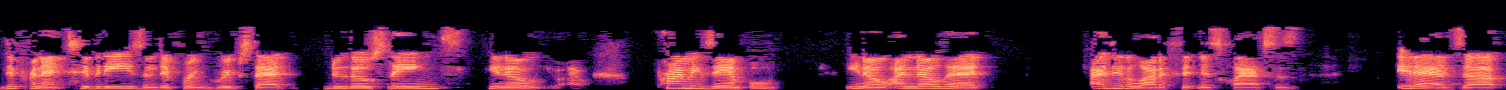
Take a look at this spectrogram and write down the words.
different activities and different groups that do those things, you know, prime example, you know, I know that I did a lot of fitness classes. It adds up.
